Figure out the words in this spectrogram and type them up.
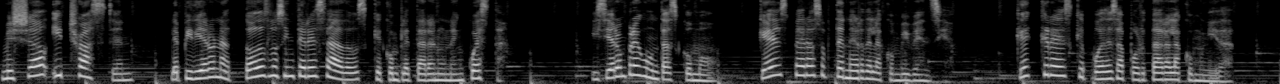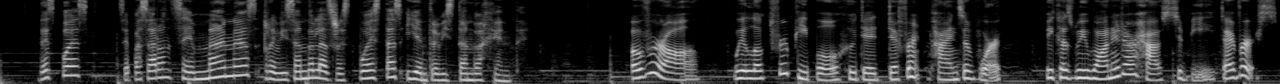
Michelle y Trustin le pidieron a todos los interesados que completaran una encuesta. Hicieron preguntas como, ¿qué esperas obtener de la convivencia? ¿Qué crees que puedes aportar a la comunidad? Después, se pasaron semanas revisando las respuestas y entrevistando a gente. Overall, we looked for people who did different kinds of work because we wanted our house to be diverse.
